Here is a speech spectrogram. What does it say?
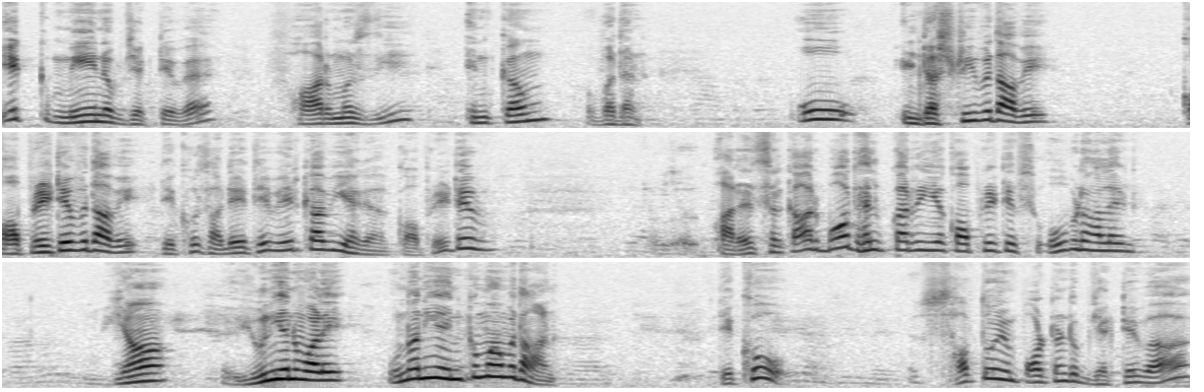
ਇੱਕ ਮੇਨ ਆਬਜੈਕਟਿਵ ਹੈ ਫਾਰਮਰਸ ਦੀ ਇਨਕਮ ਵਧਣ। ਉਹ ਇੰਡਸਟਰੀ ਵਧਾਵੇ ਕੋਆਪਰੇਟਿਵ ਵਧਾਵੇ। ਦੇਖੋ ਸਾਡੇ ਇੱਥੇ ਵੇਰਕਾ ਵੀ ਹੈਗਾ ਕੋਆਪਰੇਟਿਵ। ਭਾਰਤ ਸਰਕਾਰ ਬਹੁਤ ਹੈਲਪ ਕਰ ਰਹੀ ਹੈ ਕੋਆਪਰੇਟਿਵਸ ਉਹ ਬਣਾ ਲੈਣ। ਜਾਂ ਯੂਨੀਅਨ ਵਾਲੇ ਉਹਨਾਂ ਦੀਆਂ ਇਨਕਮਾਂ ਵਧਾਣ। ਦੇਖੋ ਸਭ ਤੋਂ ਇੰਪੋਰਟੈਂਟ ਆਬਜੈਕਟਿਵ ਆ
